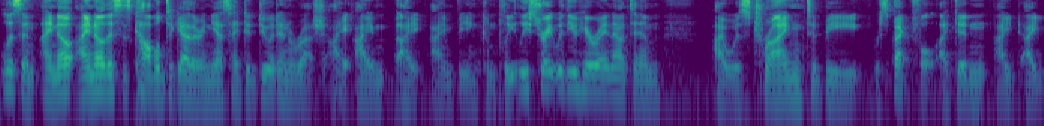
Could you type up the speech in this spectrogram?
listen, I know, I know this is cobbled together, and yes, I did do it in a rush. I, I'm, I, I'm being completely straight with you here right now, Tim. I was trying to be respectful. I didn't. I, I,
